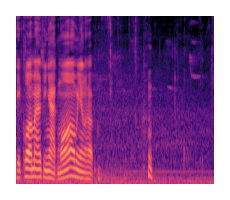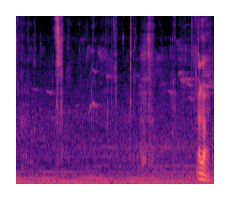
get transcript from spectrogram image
ติดคอมาสิอยากหมอมันยังหรอครับอร่อย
